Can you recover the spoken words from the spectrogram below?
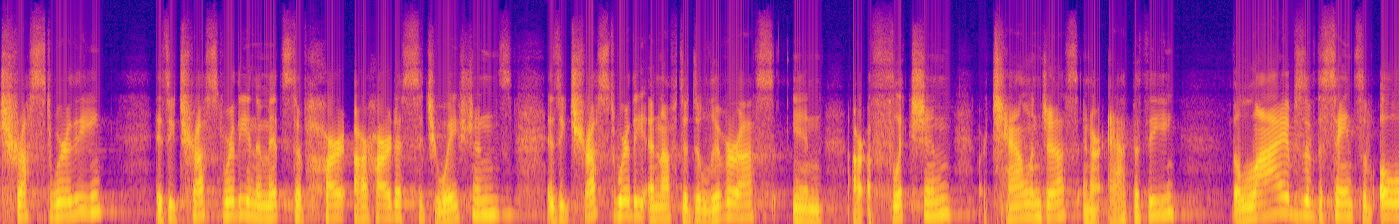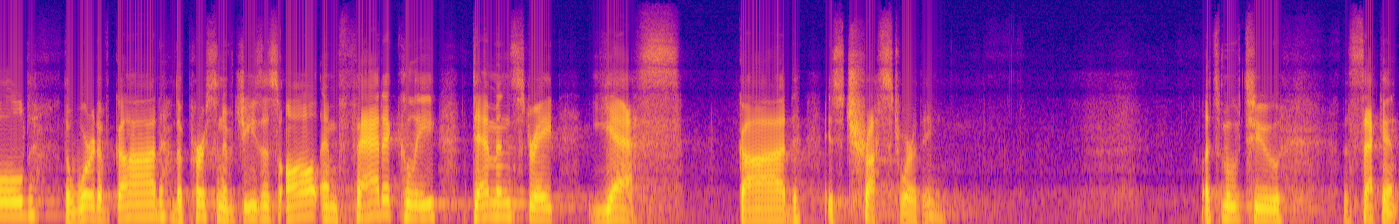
trustworthy? Is he trustworthy in the midst of heart, our hardest situations? Is he trustworthy enough to deliver us in our affliction or challenge us in our apathy? The lives of the saints of old, the Word of God, the person of Jesus all emphatically demonstrate yes, God is trustworthy. Let's move to the second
